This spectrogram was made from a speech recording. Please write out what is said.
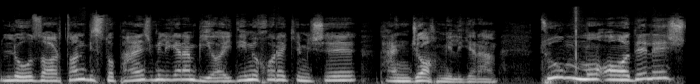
لوزارتان 25 میلی گرم BID می‌خوره که میشه 50 میلی گرم تو معادلش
